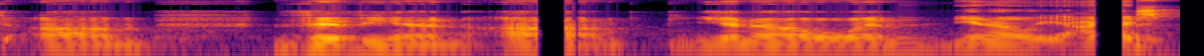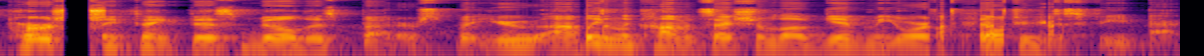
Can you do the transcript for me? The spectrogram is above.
Like um, Vivian, um, you know, and you know, I just personally think this build is better. But you, um, please in the comment section below, give me your thoughts to this feedback.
